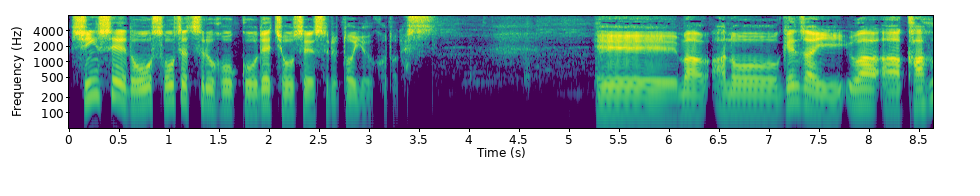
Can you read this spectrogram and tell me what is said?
新制度を創設する方向で調整するということです。えーまあ、あの現在は花粉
